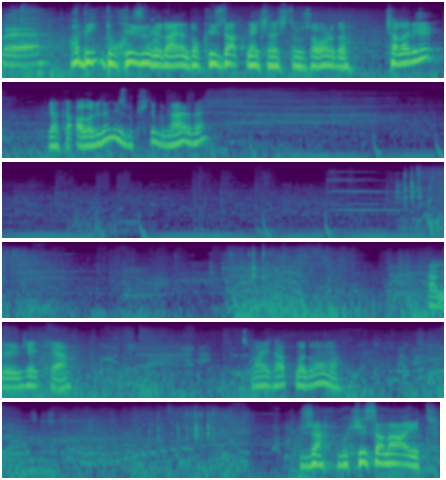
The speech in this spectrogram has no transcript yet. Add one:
Be. Abi 900 vuruyordu aynen 900 de atmaya çalıştım zordu. Çalabilir. Bir dakika alabilir miyiz bu kili? Bu nerede? Tamam ölecek ya. Smite atmadım ama. Güzel. Bu kill sana ait.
